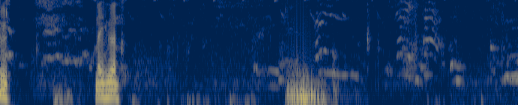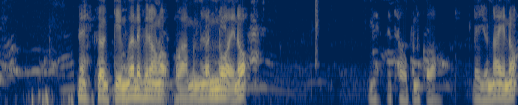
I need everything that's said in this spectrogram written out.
นี่ในเฮือนนี่เครื่องเตรียมกันได้พี่น้องเนาะเพราะว่ามันเงินน้อยเนาะนี่ไม่เท่าเพิ่นก็ได้อยู่ในเนาะ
